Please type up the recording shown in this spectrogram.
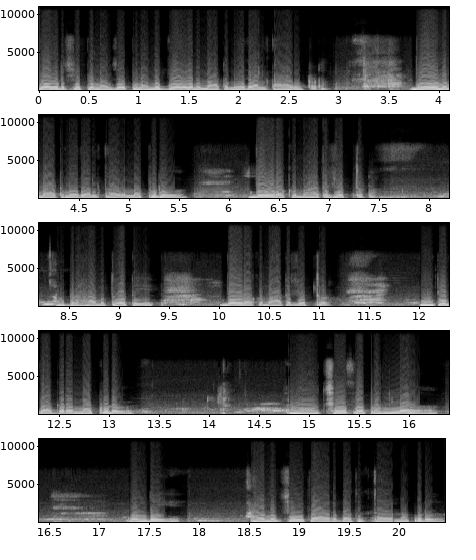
దేవుడు చెప్పిందని చెప్పినని దేవుని మాట మీద వెళ్తా ఉంటాడు. దేవుని మాట మీద వెళ్తా ఉన్నప్పుడు దేవుడు ఒక మాట చెప్తాడు. అబ్రహాము తోటి దేవుడు ఒక మాట చెప్తాడు. ఇంటి దగ్గర ఉన్నప్పుడు ఆ, చేసే పనిలో ఉండి ఆయన జీవితం ఆయన బతుకుతా ఉన్నప్పుడు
